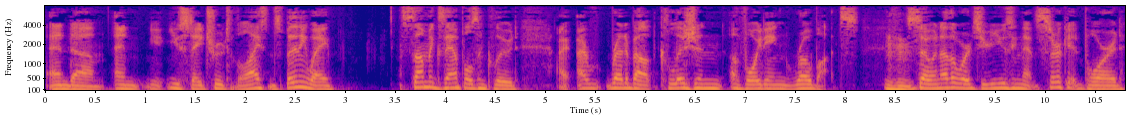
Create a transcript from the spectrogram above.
and um, and you, you stay true to the license. But anyway. Some examples include, I, I read about collision avoiding robots. Mm-hmm. So in other words, you're using that circuit board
